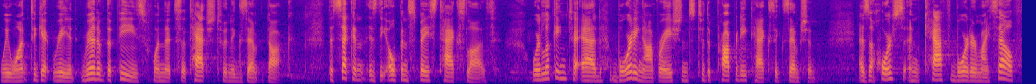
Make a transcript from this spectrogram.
We want to get rid, rid of the fees when it's attached to an exempt dock. The second is the open space tax laws. We're looking to add boarding operations to the property tax exemption. As a horse and calf boarder myself,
